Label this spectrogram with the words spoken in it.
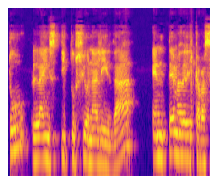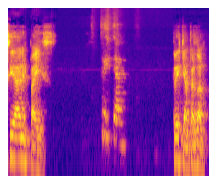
tú la institucionalidad en temas de discapacidad en el país? Cristian. Cristian, perdón.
